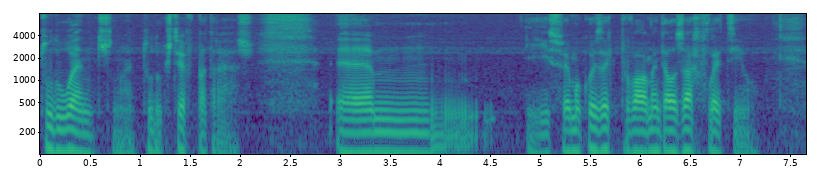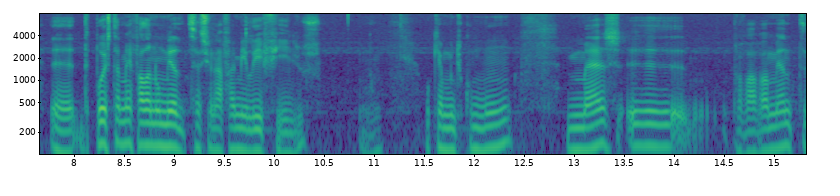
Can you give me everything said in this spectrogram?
tudo antes, não é? Tudo o que esteve para trás. Um, e isso é uma coisa que provavelmente ela já refletiu. Uh, depois também fala no medo de decepcionar família e filhos, é? o que é muito comum, mas uh, provavelmente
